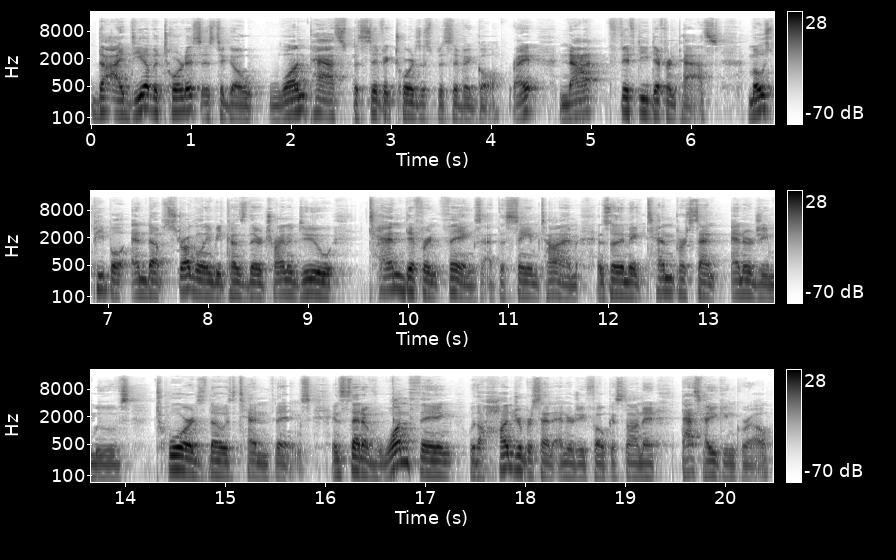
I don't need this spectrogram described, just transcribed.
the idea of a tortoise is to go one path specific towards a specific goal, right? Not 50 different paths. Most people end up struggling because they're trying to do 10 different things at the same time. And so they make 10% energy moves towards those 10 things instead of one thing with 100% energy focused on it. That's how you can grow.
